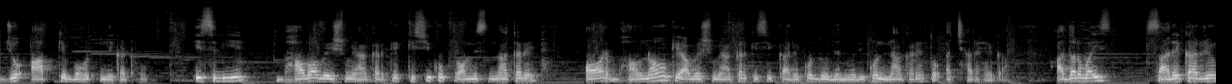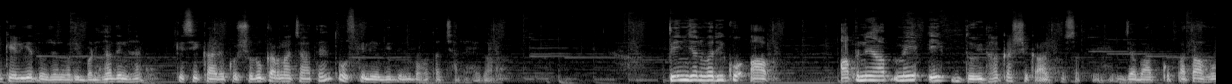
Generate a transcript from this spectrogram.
जो आपके बहुत निकट हो। इसलिए भावावेश में आकर के किसी को प्रॉमिस ना करें और भावनाओं के आवेश में आकर किसी कार्य को दो जनवरी को ना करें तो अच्छा रहेगा। अदरवाइज़ सारे कार्यों के लिए दो जनवरी बढ़िया दिन है। किसी कार्य को शुरू करना चाहते हैं तो उसके लिए भी दिन बहुत अच्छा रहेगा। तीन जनवरी को आप अपने आप में एक दुविधा का शिकार हो सकते हैं, जब आपको पता हो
